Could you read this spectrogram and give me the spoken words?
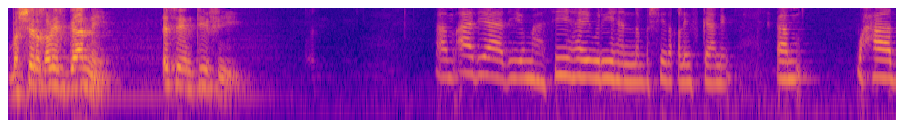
Bashiir khaliif gaani s n t v Um, iyo aada ayuu umahadsan yahay waryaheena bashiir khaliif gaani um, waxaad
